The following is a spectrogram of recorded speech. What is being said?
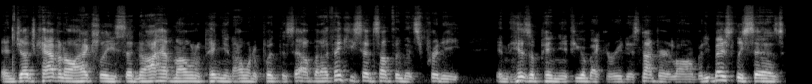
and Judge Kavanaugh actually said, "No, I have my own opinion. I want to put this out." But I think he said something that's pretty, in his opinion. If you go back and read it, it's not very long, but he basically says,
